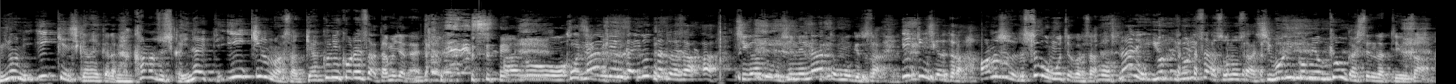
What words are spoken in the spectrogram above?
日本に一件しかないから、彼女しかいないって言い切るのはさ、逆にこれさ、ダメじゃない？すね。あの何件かいるんだったらさ、あ、違うかもしんねえなと思うけどさ、一件しかだったら、あの人だってすぐ思っちゃうからさ、何よ、よりさ、そのさ、絞り込みを強化してんだっていうさ、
